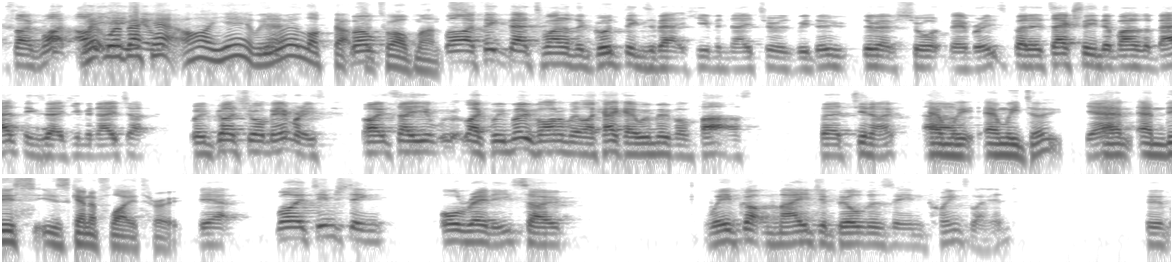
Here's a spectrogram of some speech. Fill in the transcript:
It's like what? Oh, we're, yeah, we're back yeah. out. Oh yeah, we Yeah. were locked up Well- for twelve months. Well, I think that's one of the good things about human nature is we do do have short memories, but it's actually the one of the bad things about human nature. We've got short memories. Right. so, you, like we move on and we're like, okay, we move on fast, but you know, and um, we and we do. yeah, And and this is going to flow through. Yeah. Well, it's interesting already. So we've got major builders in Queensland who've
